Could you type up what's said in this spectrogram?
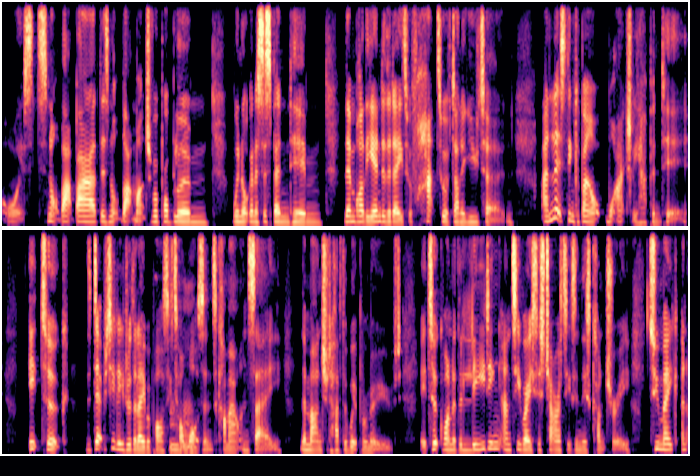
oh, it's, it's not that bad, there's not that much of a problem, we're not going to suspend him. Then by the end of the day, to have had to have done a U turn. And let's think about what actually happened here. It took the deputy leader of the Labour Party, Tom mm-hmm. Watson, to come out and say the man should have the whip removed. It took one of the leading anti racist charities in this country to make an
